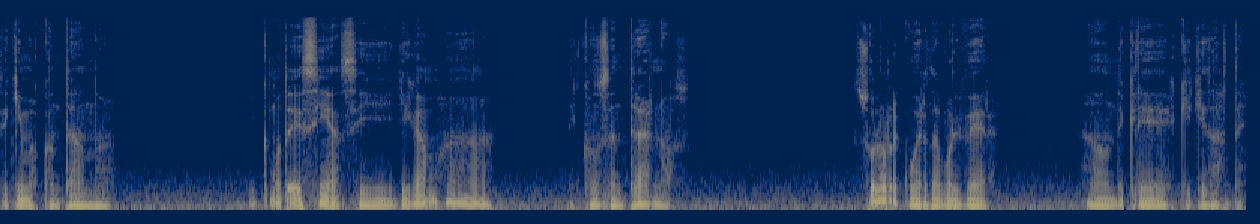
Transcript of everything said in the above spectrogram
Seguimos contando. Y como te decía, si llegamos a desconcentrarnos, solo recuerda volver a donde crees que quedaste.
